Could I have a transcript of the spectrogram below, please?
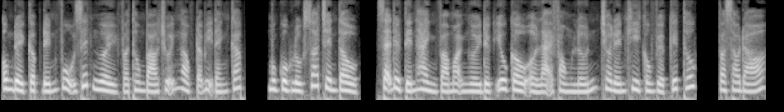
ông đề cập đến vụ giết người và thông báo chuỗi ngọc đã bị đánh cắp. Một cuộc lục soát trên tàu sẽ được tiến hành và mọi người được yêu cầu ở lại phòng lớn cho đến khi công việc kết thúc. Và sau đó,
